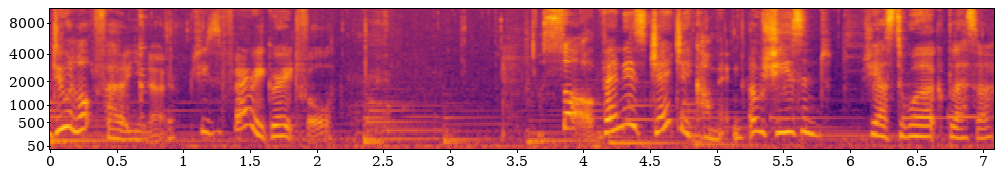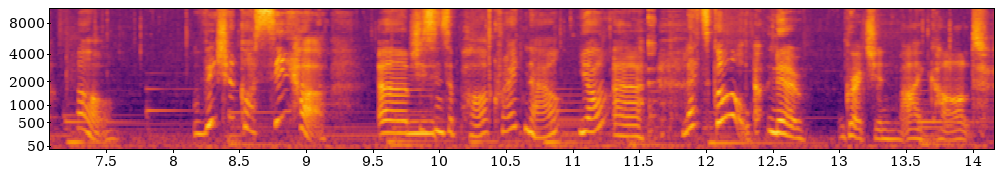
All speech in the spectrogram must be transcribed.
I do a lot for her, you know. She's very grateful. So, when is JJ coming? Oh, she isn't. She has to work, bless her. Oh. We should go see her. Um, She's in the park right now. Yeah? Uh, Let's go. no, Gretchen, I can't.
